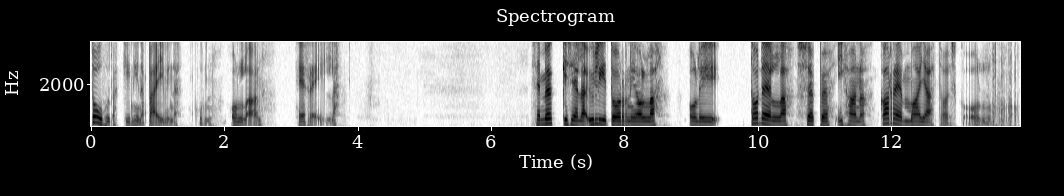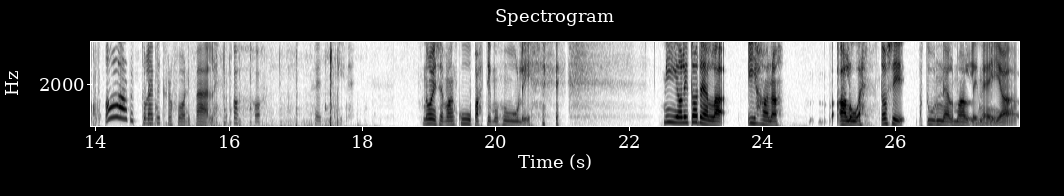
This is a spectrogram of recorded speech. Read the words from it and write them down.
touhutakin niinä päivinä, kun ollaan hereillä. Se mökki siellä ylitorniolla oli todella söpö, ihana. Karemajat olisiko ollut. Oh, nyt tulee mikrofoni päälle. Oho, hetkinen. Noin se vaan kuupahti mun huuliin. niin, oli todella ihana alue. Tosi tunnelmallinen ja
